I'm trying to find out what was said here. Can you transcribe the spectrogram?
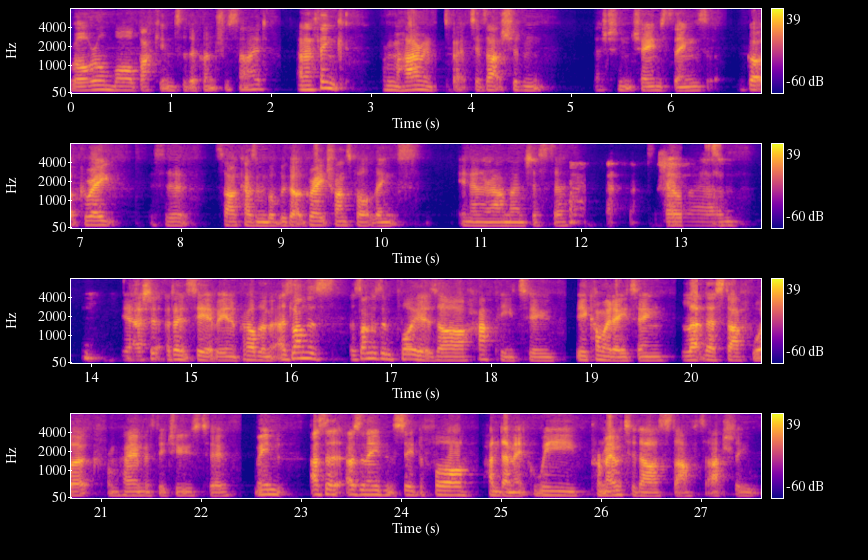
rural, more back into the countryside. And I think from a hiring perspective, that shouldn't that shouldn't change things. We've got great. It's a sarcasm, but we've got great transport links in and around Manchester. so um, yeah, I, should, I, don't see it being a problem as long as as long as employers are happy to be accommodating, let their staff work from home if they choose to. I mean, as a as an agency before pandemic, we promoted our staff to actually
